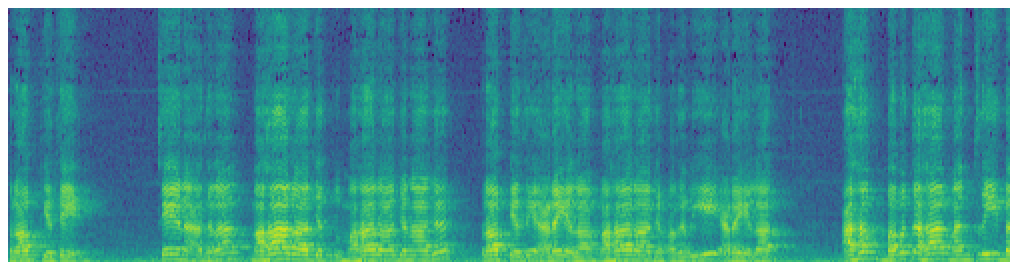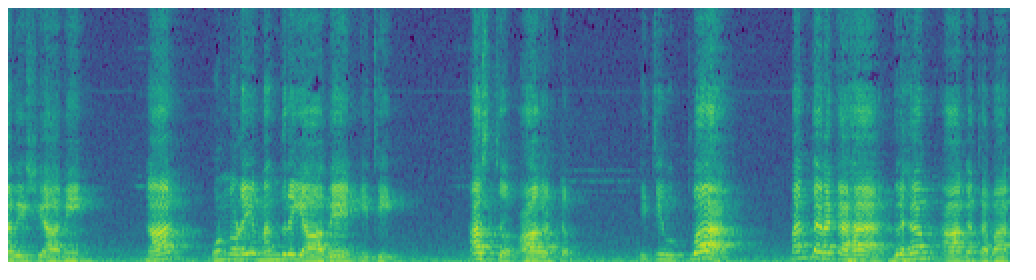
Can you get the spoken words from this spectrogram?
பிராபியதே. தேன அதனால் மகாராஜத்து மகாராஜனாக பிராபியத்தை அடையலாம் மகாராஜ பதவியை அடையலாம். அகம் பவதா மந்திரி பவிஷ்யாமி. நான் உன்னுடைய மந்திரியாவேன் இது. அஸ்து ஆகட்டும். இது உக்வா மந்தரக்கா கிரகம் ஆகத்தவான்.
